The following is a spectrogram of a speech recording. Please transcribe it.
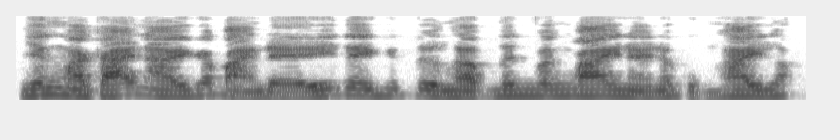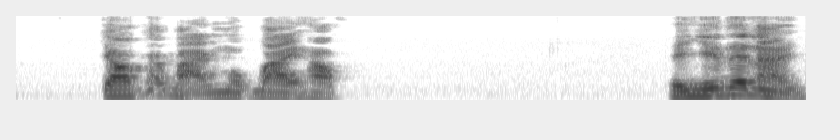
Nhưng mà cái này các bạn để ý đi, cái trường hợp ninh vân bay này nó cũng hay lắm cho các bạn một bài học. Thì như thế này,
